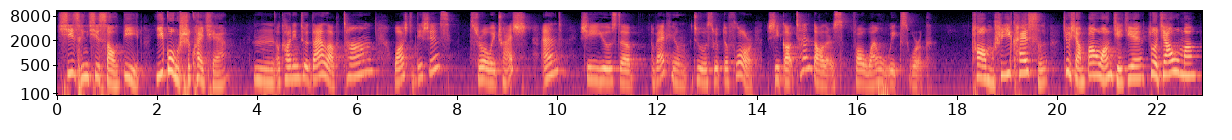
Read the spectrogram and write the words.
吸尘器扫地，一共十块钱。 Hmm, according to the dialogue, Tom washed dishes, threw away trash, and she used a vacuum to sweep the floor. She got ten dollars for one week's work. Tom 是一开始就想帮王姐姐做家务吗？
